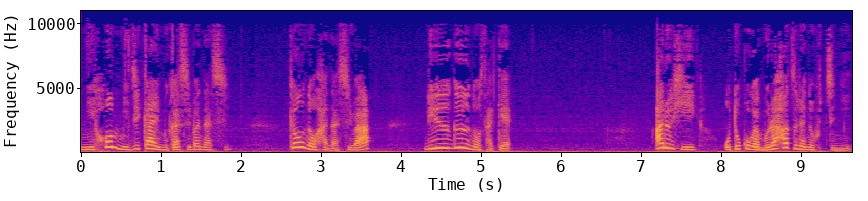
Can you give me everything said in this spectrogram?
日本短い昔話。今日のお話は、竜宮の酒。ある日、男が村外れの淵に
